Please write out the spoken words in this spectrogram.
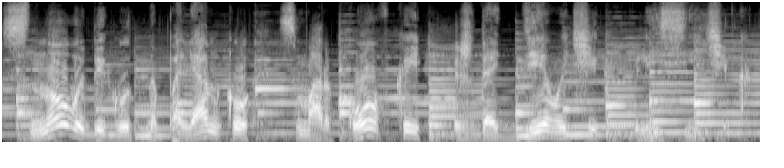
снова бегут на полянку с морковкой ждать девочек-лисичек.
